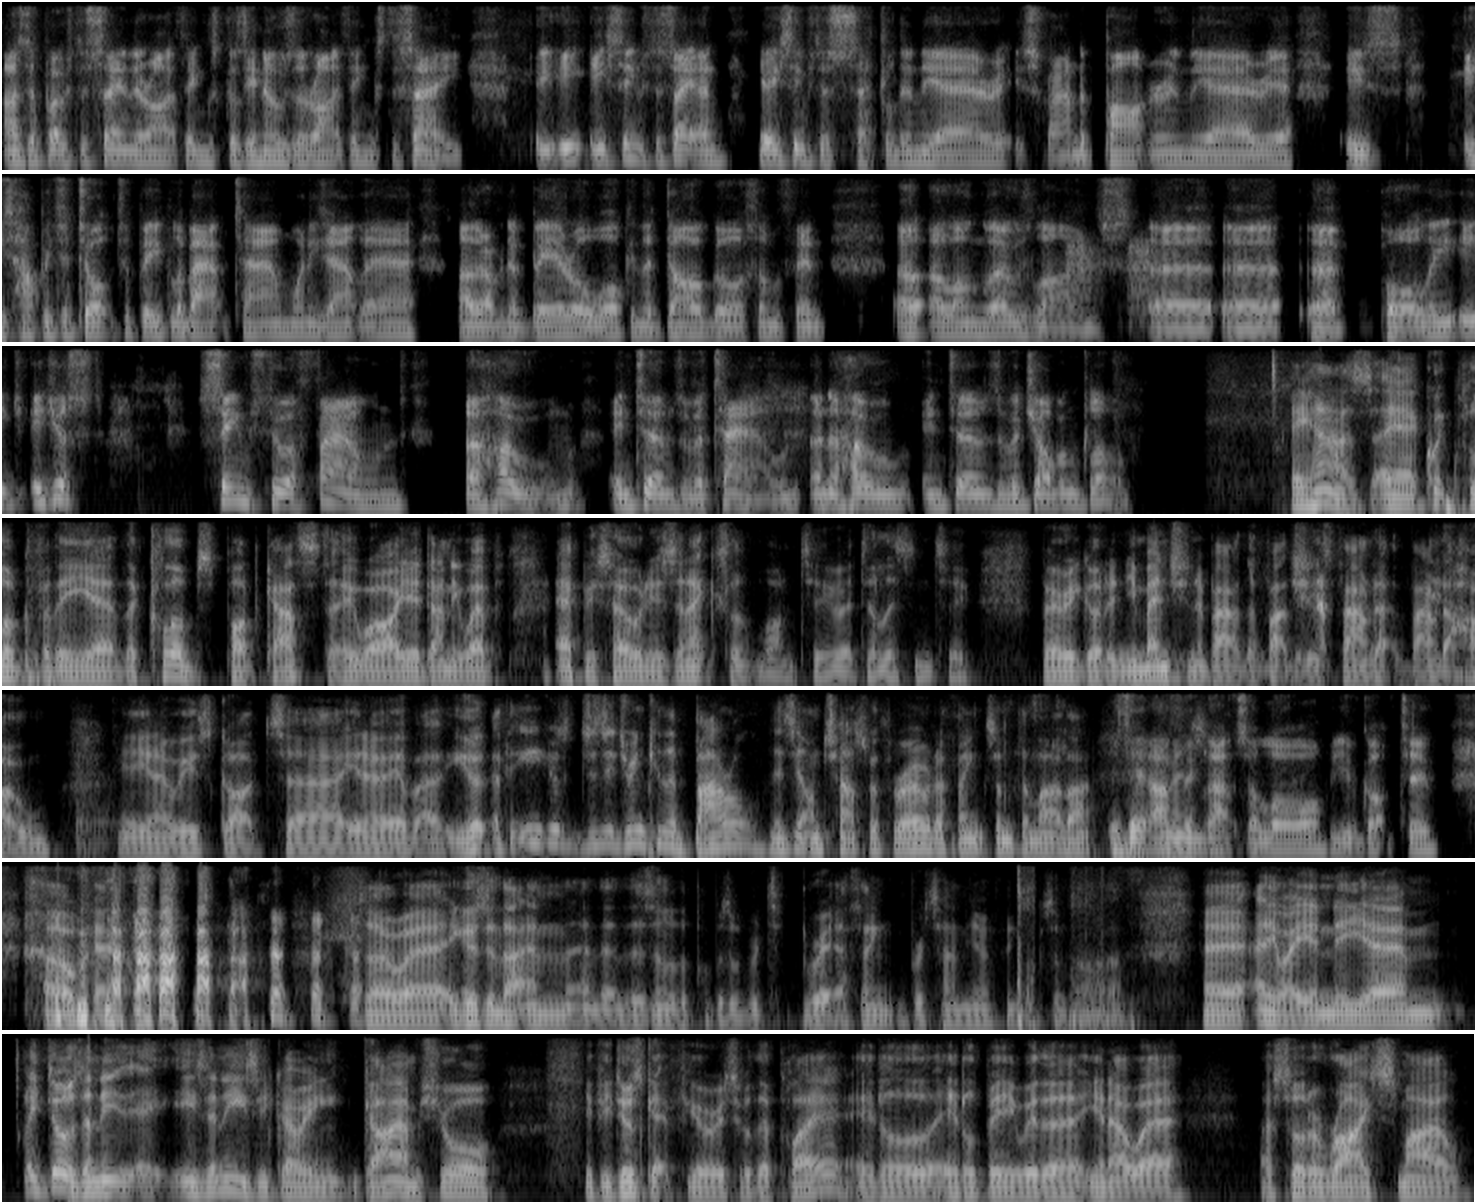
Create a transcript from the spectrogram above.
As opposed to saying the right things because he knows the right things to say, he, he, he seems to say, and yeah, he seems to have settled in the area. He's found a partner in the area. He's he's happy to talk to people about town when he's out there, either having a beer or walking the dog or something uh, along those lines. Uh, uh, uh, Paul, he, he, he just seems to have found a home in terms of a town and a home in terms of a job and club. He has a quick plug for the uh, the club's podcast. Who are you? Danny Webb episode is an excellent one to uh, to listen to. Very good. And you mentioned about the fact that he's found a, found a home. You know, he's got uh, you know, I think he goes, does he drink in the barrel? Is it on Chatsworth Road? I think something like that. Is it? I think that's a law. You've got to. Oh, okay. so uh, he goes in that, and, and, there's another pub as well, Brit, I think, Britannia, I think, something like that. Uh, anyway, in the um, he does, and he, he's an easygoing guy. I'm sure if he does get furious with a player, it'll it'll be with a you know a, a sort of wry smile,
